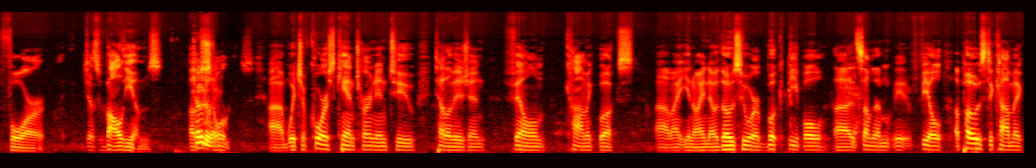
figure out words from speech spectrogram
for just volumes of totally. stories, uh, which of course can turn into television, film, comic books, um, I, you know, I know those who are book people. Uh, some of them eh, feel opposed to comic,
